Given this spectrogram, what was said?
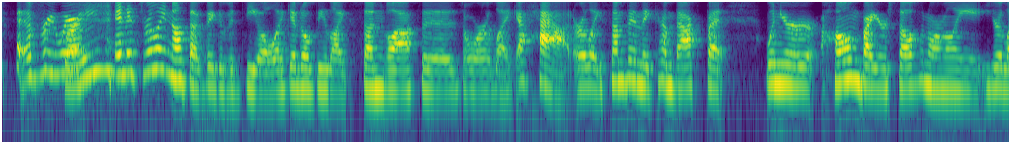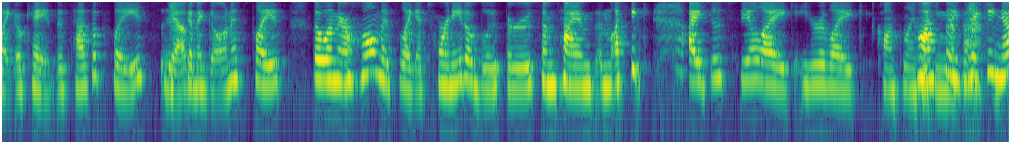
everywhere. right? And it's really not that big of a deal. Like it'll be like sunglasses or like a hat or like something they come back. But when you're home by yourself normally, you're like, okay, this has a place. It's Yep. gonna go in its place. But when they're home, it's like a tornado blew through sometimes, and like I just feel like you're like constantly, constantly picking up. picking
